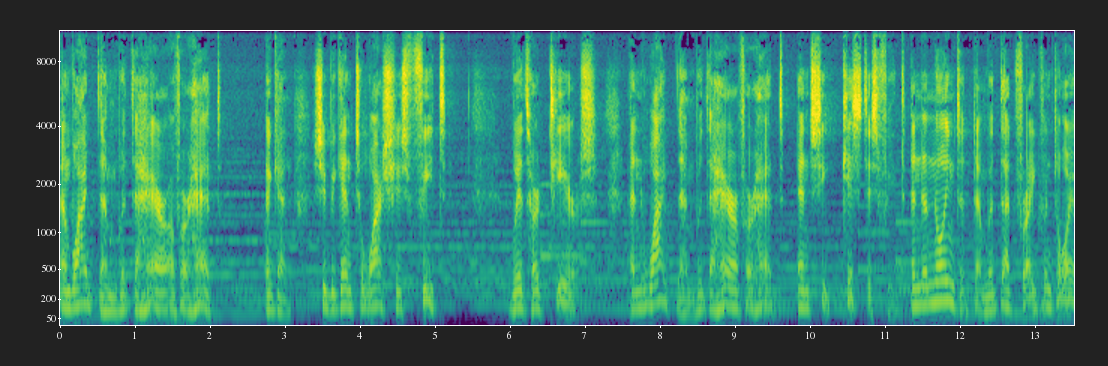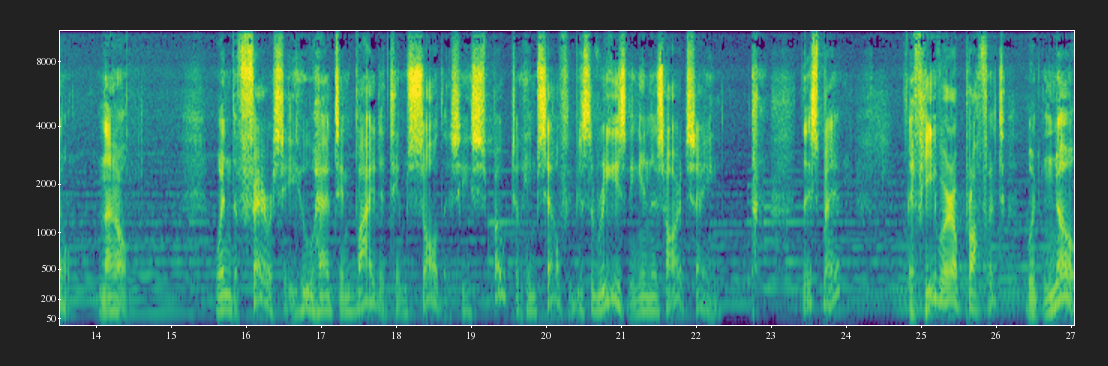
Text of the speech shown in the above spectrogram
and wipe them with the hair of her head again. She began to wash his feet with her tears and wiped them with the hair of her head. And she kissed his feet and anointed them with that fragrant oil. Now, when the Pharisee who had invited him saw this, he spoke to himself. He was the reasoning in his heart, saying, This man, if he were a prophet, would know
